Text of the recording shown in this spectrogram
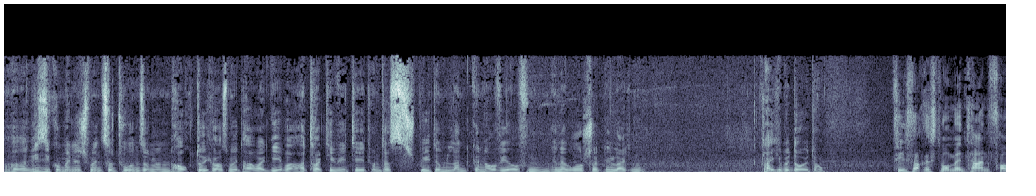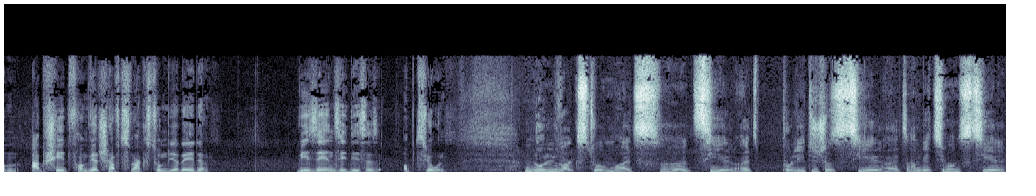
äh, Risikomanagement zu tun, sondern auch durchaus mit Arbeitgeberattraktivität. Und das spielt im Land genau wie auf dem, in der Großstadt die gleichen, gleiche Bedeutung. Vielfach ist momentan vom Abschied vom Wirtschaftswachstum die Rede. Wie sehen Sie diese Option? Nullwachstum als äh, Ziel, als politisches Ziel, als Ambitionsziel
